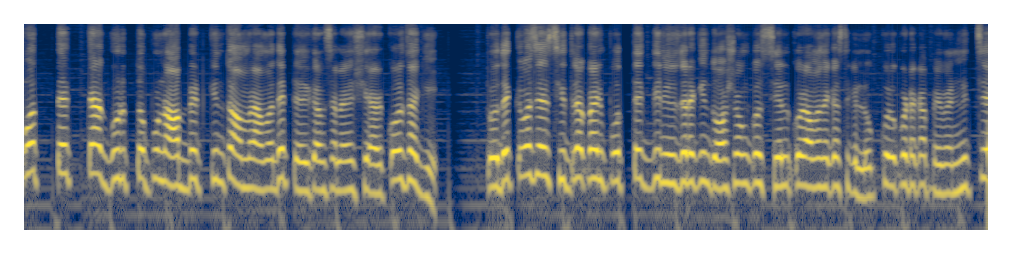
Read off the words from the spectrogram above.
প্রত্যেকটা গুরুত্বপূর্ণ আপডেট কিন্তু আমরা আমাদের টেলিগ্রাম চ্যানেলে শেয়ার করে থাকি। তো দেখতে পাচ্ছেন সিদ্রা কয়েন প্রত্যেক দিন ইউজাররা কিন্তু অসংখ্য সেল করে আমাদের কাছ থেকে লক্ষ লক্ষ টাকা পেমেন্ট নিচ্ছে।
